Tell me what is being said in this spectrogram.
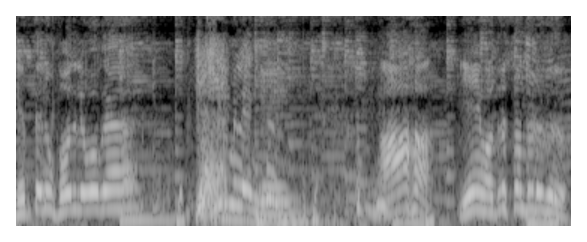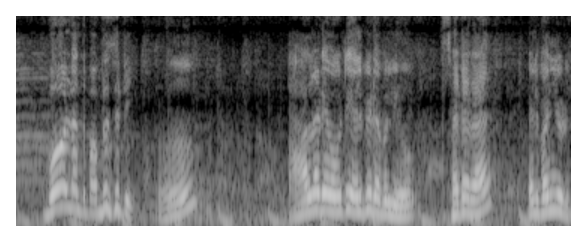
చెప్తే నువ్వు ఫోజులు ఇవ్వగా మిలేంగే ఆహా ఏం అదృష్టవంతుడు గురు బోల్డ్ అంత పబ్లిసిటీ ఆల్రెడీ ఒకటి ఎల్బిడబ్ల్యూ. సటరా వెళ్ళి పని చూడు.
